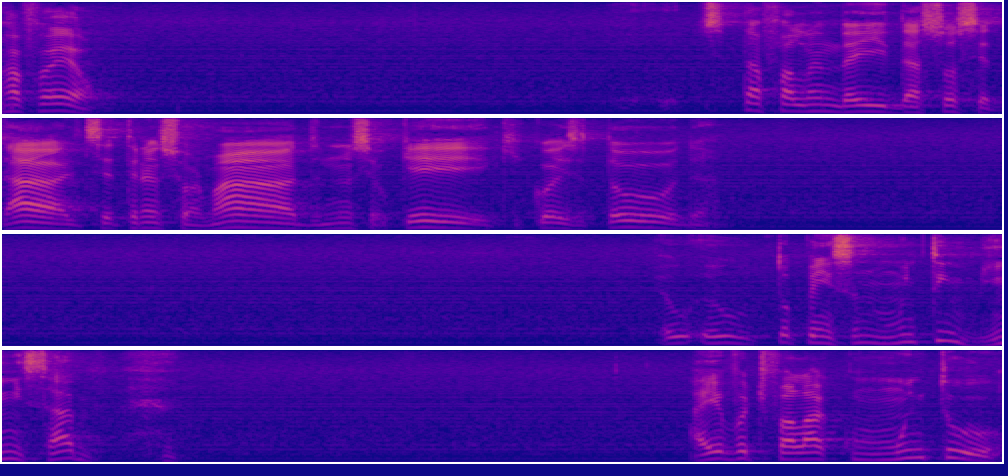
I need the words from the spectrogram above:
Rafael, você está falando aí da sociedade, ser transformado, não sei o quê, que coisa toda. Eu estou pensando muito em mim, sabe? Aí eu vou te falar com muito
